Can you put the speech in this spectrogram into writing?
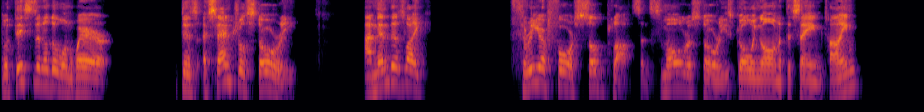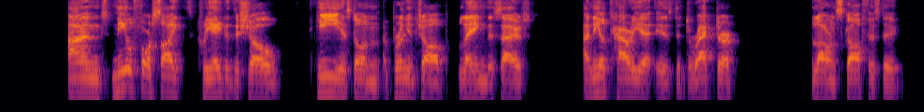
But this is another one where there's a central story, and then there's like three or four subplots and smaller stories going on at the same time. And Neil Forsyth created the show. He has done a brilliant job laying this out. Anil Karia is the director. Lawrence Gough is the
